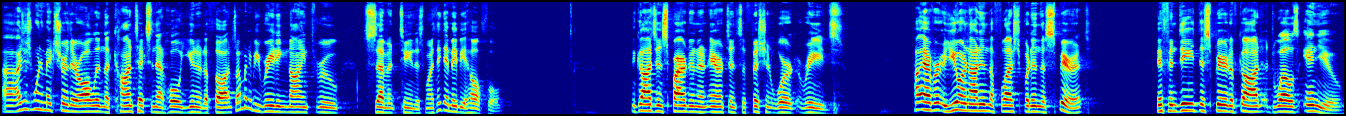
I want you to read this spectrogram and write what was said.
uh, I just want to make sure they're all in the context in that whole unit of thought. And so I'm going to be reading 9 through 17 this morning. I think that may be helpful. And God's inspired and inerrant and sufficient word reads However, you are not in the flesh, but in the Spirit, if indeed the Spirit of God dwells in you.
